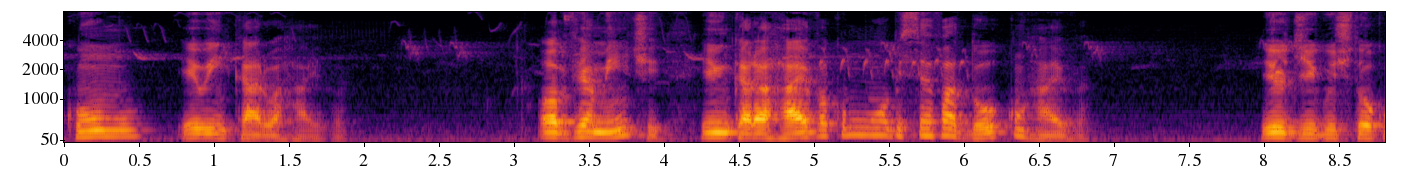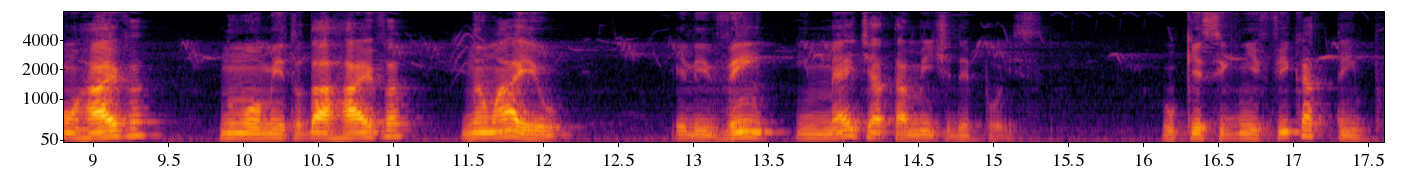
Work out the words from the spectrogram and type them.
Como eu encaro a raiva? Obviamente, eu encaro a raiva como um observador com raiva. Eu digo estou com raiva, no momento da raiva não há eu. Ele vem imediatamente depois, o que significa tempo.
